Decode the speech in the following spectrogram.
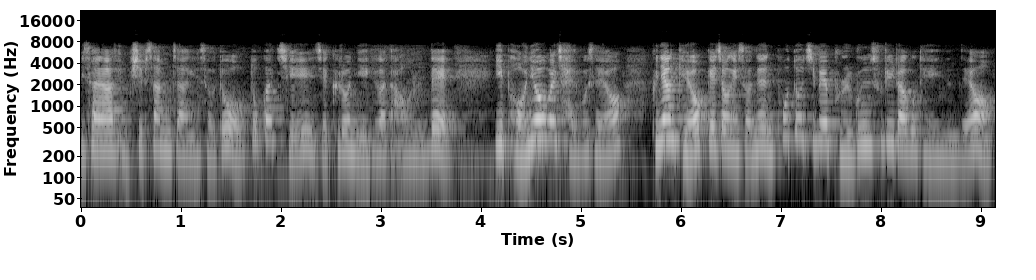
이사야 63장에서도 똑같이 이제 그런 얘기가 나오는데 이 번역을 잘 보세요. 그냥 개혁개정에서는 포도즙의 붉은 술이라고 되어 있는데요.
